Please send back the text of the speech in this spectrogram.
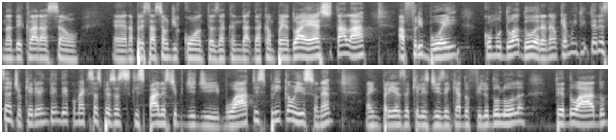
na declaração, é, na prestação de contas da, da campanha do Aécio, está lá a Friboi como doadora, né? o que é muito interessante. Eu queria entender como é que essas pessoas que espalham esse tipo de, de boato explicam isso. Né? A empresa que eles dizem que é do filho do Lula ter doado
